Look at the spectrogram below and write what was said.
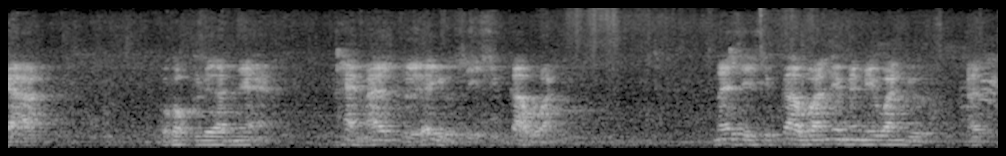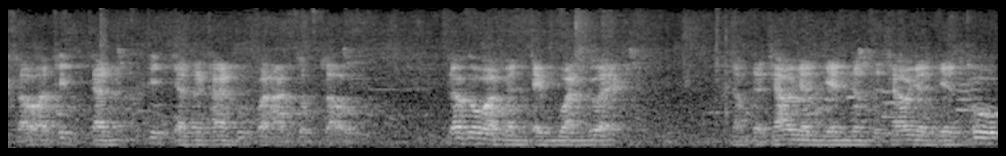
จากหกเดือนเนี่ยให้มาเหลืออยู่ 49 วัน ใน 49 วันนี่มันมีวันหยุดเสาร์อาทิตย์จันทร์อาทิตย์จันทร์อังคารพุธพฤหัสศุกร์เสาร์แล้วก็ว่ากันเต็มวันด้วย ตั้งแต่เช้าเย็นเย็นตั้งแต่เช้าเย็นเย็นทุก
